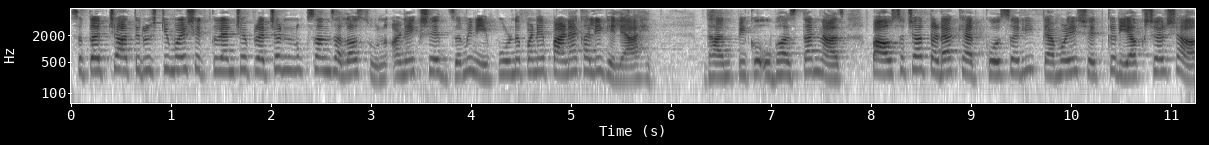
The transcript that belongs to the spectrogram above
सततच्या अतिवृष्टीमुळे शेतकऱ्यांचे प्रचंड नुकसान झालं असून अनेक शेत जमिनी पूर्णपणे पाण्याखाली गेल्या आहेत. धान पिकं उभं असतानाच पावसाच्या तडाख्यात कोसळली त्यामुळे शेतकरी अक्षरशः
